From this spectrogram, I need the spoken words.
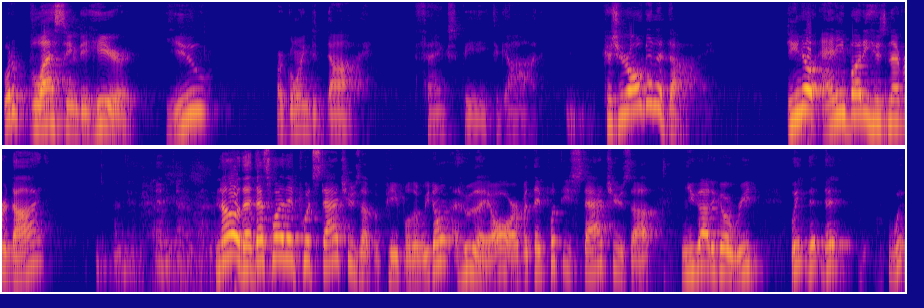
What a blessing to hear. You are going to die. Thanks be to God. Because you're all going to die. Do you know anybody who's never died? no, that, that's why they put statues up of people that we don't know who they are, but they put these statues up, and you got to go read. We, the, the, we,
